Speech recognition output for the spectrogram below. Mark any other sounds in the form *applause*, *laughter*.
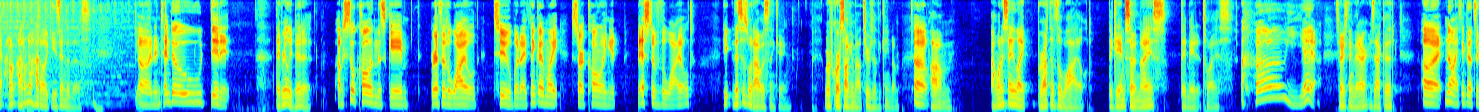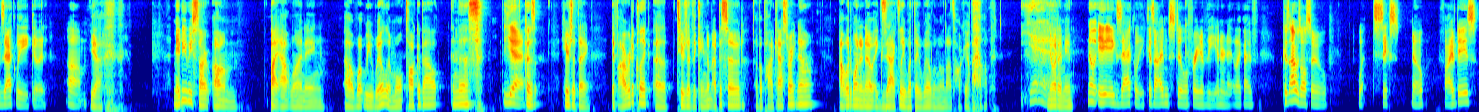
Yeah, I don't I don't know how to like ease into this. Uh, Nintendo did it. They really did it. I'm still calling this game Breath of the Wild 2, but I think I might start calling it Best of the Wild. He, this is what I was thinking. We're of course talking about Tears of the Kingdom. Oh, Um, I want to say like Breath of the Wild. The game's so nice, they made it twice. *laughs* oh yeah. Is there anything there? Is that good? Uh, no, I think that's exactly good. Um, Yeah. *laughs* Maybe we start um by outlining uh, what we will and won't talk about in this. yeah, Because here's the thing: if I were to click a Tears of the Kingdom episode of a podcast right now, I would want to know exactly what they will and will not talk *laughs* about. yeah. You know what I mean? No, I- exactly. Because I'm still afraid of the internet. Like I've, because I was also, what six? No, five days,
